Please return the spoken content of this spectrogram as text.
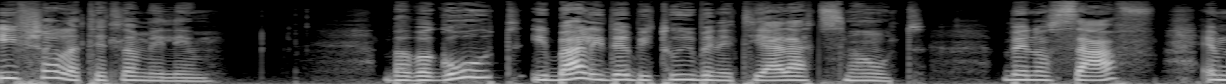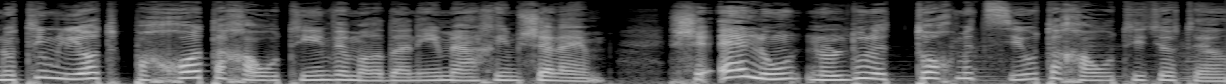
אי אפשר לתת לה מילים. בבגרות היא באה לידי ביטוי בנטייה לעצמאות. בנוסף, הם נוטים להיות פחות תחרותיים ומרדניים מהאחים שלהם, שאלו נולדו לתוך מציאות תחרותית יותר.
